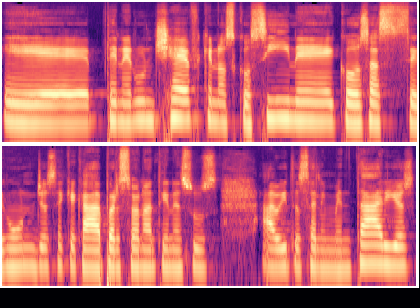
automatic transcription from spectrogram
eh, tener un chef que nos cocine, cosas según yo sé que cada persona tiene sus hábitos alimentarios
